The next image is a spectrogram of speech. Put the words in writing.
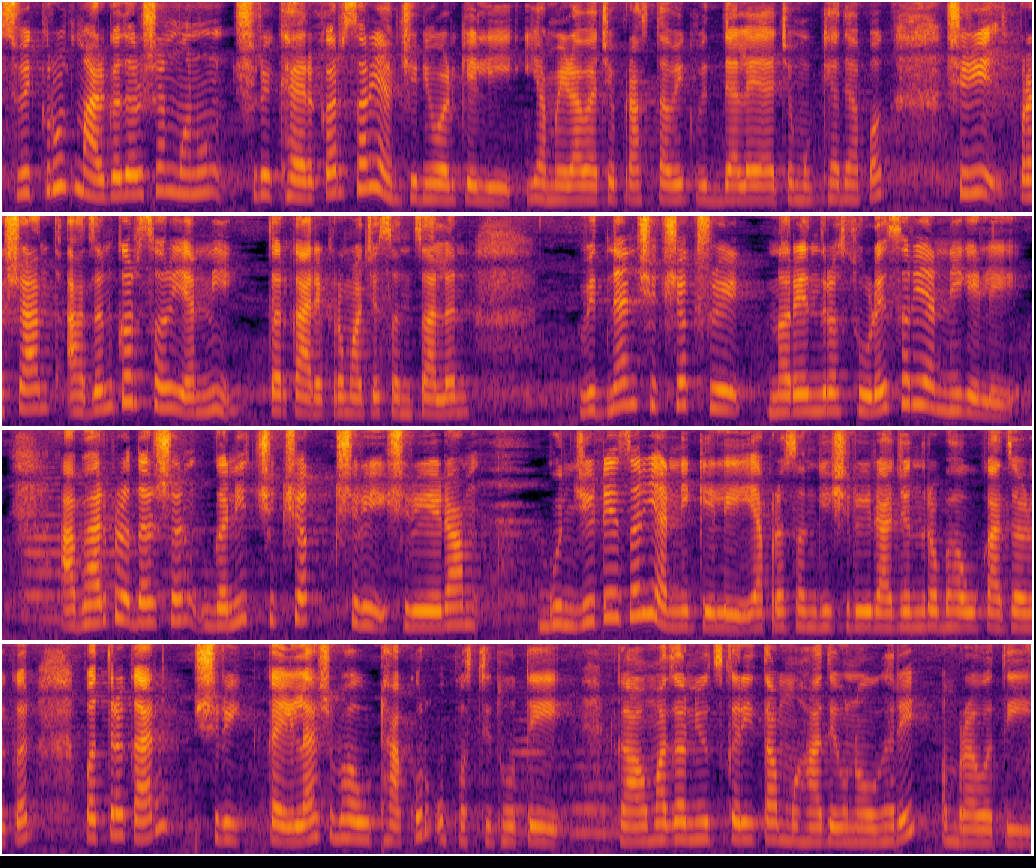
स्वीकृत मार्गदर्शन म्हणून श्री खैरकर सर यांची निवड केली. या मेळाव्याचे प्रास्ताविक विद्यालयाचे मुख्याध्यापक श्री प्रशांत आजनकर सर यांनी तर कार्यक्रमाचे संचालन विज्ञान शिक्षक श्री नरेंद्र सुडे सर यांनी केले. आभार प्रदर्शन गणित शिक्षक श्री श्रीराम गुंजिटेसर यांनी केले. या प्रसंगी श्री राजेंद्र भाऊ काजळकर पत्रकार श्री कैलाश भाऊ ठाकूर उपस्थित होते. गाव माझा न्यूजकरिता महादेव नवघरे अमरावती.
